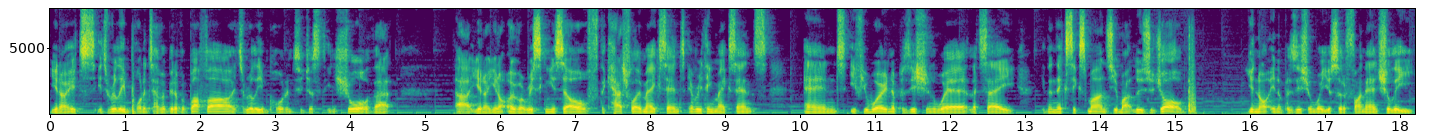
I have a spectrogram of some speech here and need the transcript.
you know, it's it's really important to have a bit of a buffer. It's really important to just ensure that uh, you know you're not over risking yourself. The cash flow makes sense. Everything makes sense. And if you were in a position where, let's say, in the next six months you might lose your job, you're not in a position where you're sort of financially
